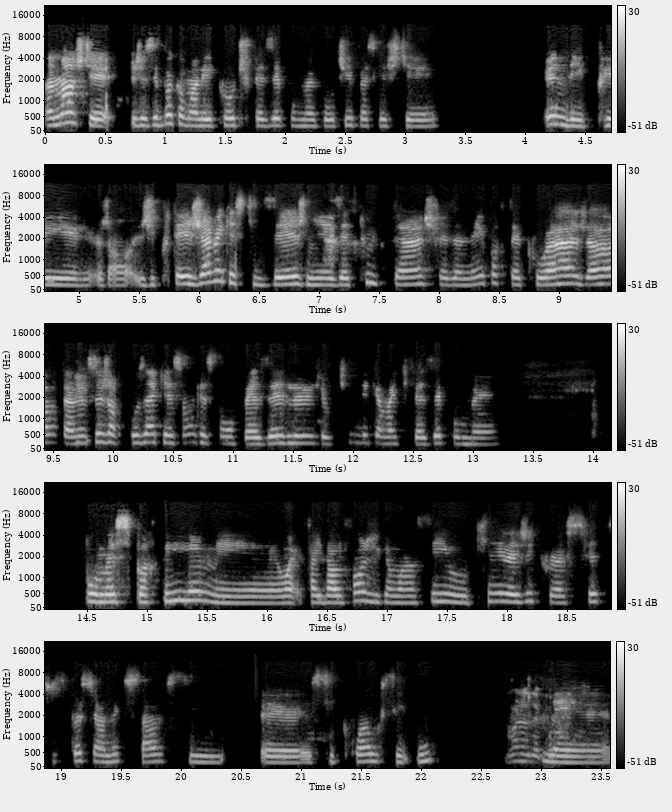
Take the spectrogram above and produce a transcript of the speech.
Normalement, je sais pas comment les coachs faisaient pour me coacher parce que j'étais une des pires. Genre, j'écoutais jamais ce qu'ils disaient, je niaisais tout le temps, je faisais n'importe quoi. Genre, t'avais ça, je reposais la question qu'est-ce qu'on faisait, là? J'ai aucune idée comment ils faisaient pour me pour me supporter, là, mais euh, ouais, fait dans le fond, j'ai commencé au kinéologie CrossFit. Je sais pas s'il y en a qui savent euh, c'est quoi ou c'est où. mais euh,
